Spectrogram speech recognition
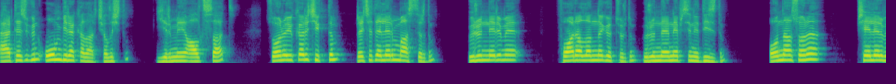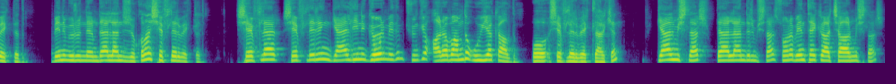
Ertesi gün 11'e kadar çalıştım. 26 saat. Sonra yukarı çıktım. Reçetelerimi bastırdım. Ürünlerimi fuar alanına götürdüm. Ürünlerin hepsini dizdim. Ondan sonra şeyleri bekledim. Benim ürünlerimi değerlendirecek olan şefleri bekledim. Şefler, şeflerin geldiğini görmedim çünkü arabamda uyuyakaldım o şefleri beklerken. Gelmişler, değerlendirmişler. Sonra beni tekrar çağırmışlar.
